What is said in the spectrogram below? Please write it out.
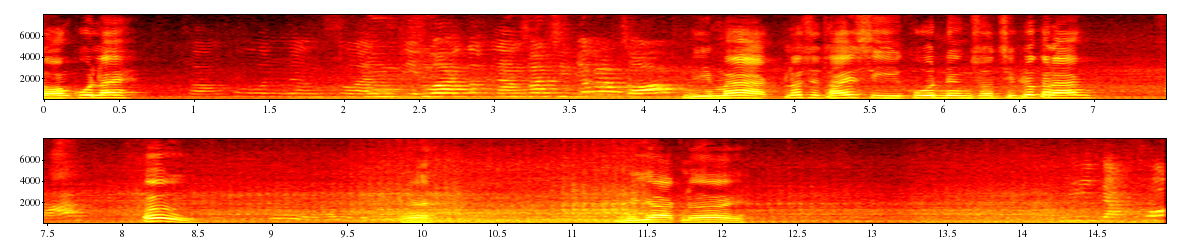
สองคูณอะไรส่วนกำลังส่วนสิบยกกำลังสองดีมาก แล้วสุดท้ายสี่คูณหนึ่งส่วนสิบยกกำลังสามเออเนี่ยไม่ยากเลยมีจับโค้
